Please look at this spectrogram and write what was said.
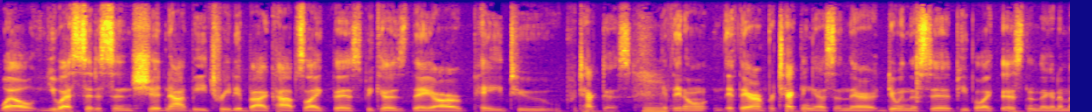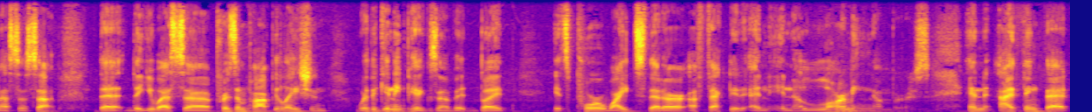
well, U.S. citizens should not be treated by cops like this because they are paid to protect us. If they don't, if they aren't protecting us and they're doing this to people like this, then they're going to mess us up. The the U.S. Uh, prison population, we're the guinea pigs of it, but it's poor whites that are affected and in alarming numbers. And I think that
